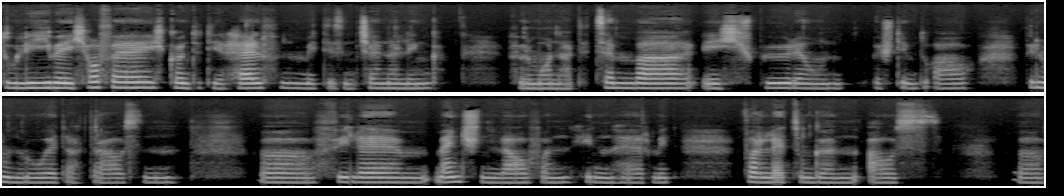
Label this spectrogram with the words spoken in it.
Du Liebe, ich hoffe, ich könnte dir helfen mit diesem Channeling für Monat Dezember. Ich spüre und bestimmt auch viel Unruhe da draußen. Äh, viele Menschen laufen hin und her mit Verletzungen aus, äh,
